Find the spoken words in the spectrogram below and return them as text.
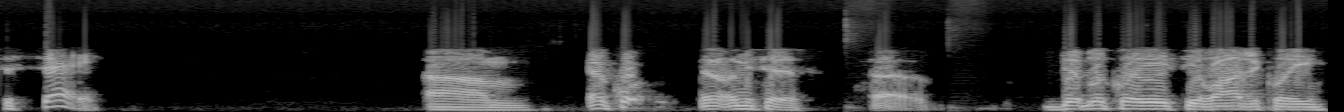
to say, um, and of course, let me say this: uh, biblically, theologically,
